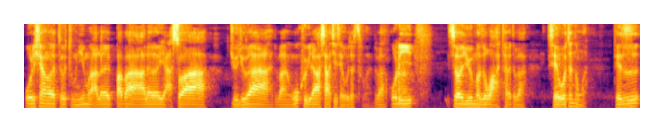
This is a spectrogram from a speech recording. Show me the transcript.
屋里向个大大人们，阿拉爸爸、阿拉个爷叔啊、舅舅啊，对伐？我看伊拉啥体侪会得做，对伐？屋里只要有物事坏脱，对伐？侪会得弄个。但是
